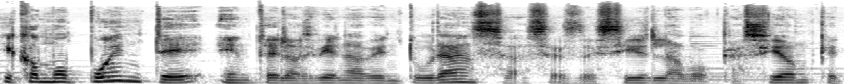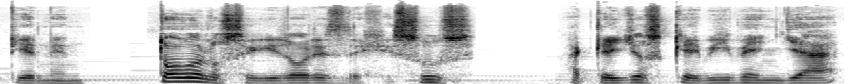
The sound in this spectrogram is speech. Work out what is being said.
Y como puente entre las bienaventuranzas, es decir, la vocación que tienen todos los seguidores de Jesús, aquellos que viven ya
